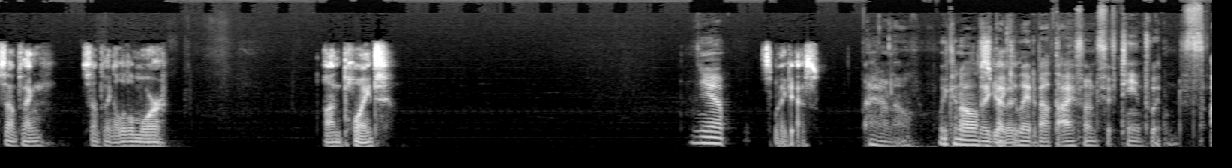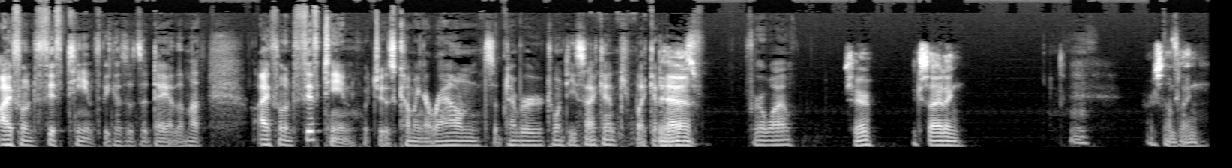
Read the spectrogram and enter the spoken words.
something, something a little more on point. yeah, That's my guess. I don't know. We can all I speculate about the iPhone 15th with iPhone 15th because it's a day of the month. iPhone 15, which is coming around September 22nd, like it Yeah. has for a while. Sure. Exciting. Hmm. Or something.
